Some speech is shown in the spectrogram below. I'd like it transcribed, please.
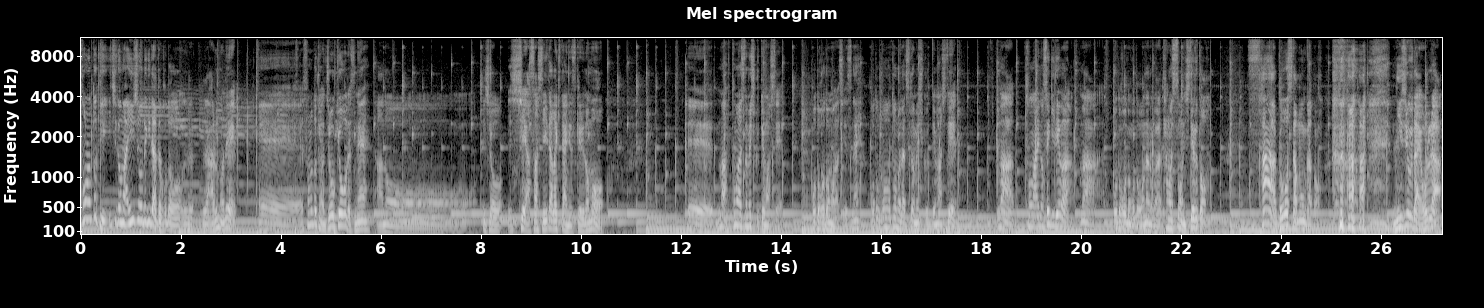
この時一度まあ印象的だったことがあるので、えー、その時の状況をですねあのー、一応シェアさせていただきたいんですけれどもえー、まあ友達と飯食ってまして男友達ですね。男の友達と飯食ってましてまあ隣の席ではまあ男の子と女の子が楽しそうにしてると。さあどうしたもんかと。20代俺ら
